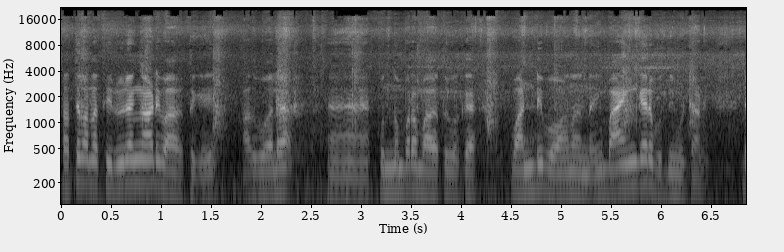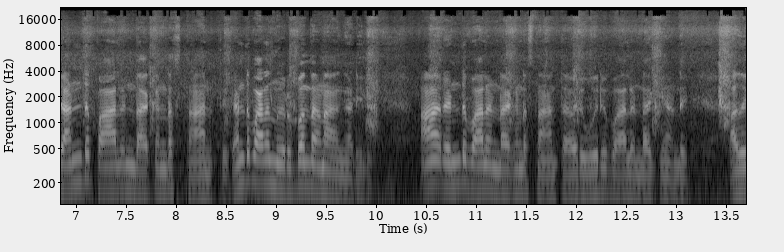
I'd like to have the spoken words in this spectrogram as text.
സത്യം പറഞ്ഞാൽ തിരൂരങ്ങാടി ഭാഗത്തേക്ക് അതുപോലെ കുന്നമ്പുറം ഭാഗത്തേക്കൊക്കെ വണ്ടി പോകുന്നുണ്ടെങ്കിൽ ഭയങ്കര ബുദ്ധിമുട്ടാണ്. രണ്ട് പാലം ഉണ്ടാക്കേണ്ട സ്ഥാനത്ത് രണ്ട് പാലം നിർബന്ധമാണ് ആ അങ്ങാടിയിൽ. ആ രണ്ട് പാലം ഉണ്ടാക്കേണ്ട സ്ഥാനത്ത് അവർ ഒരു പാലം ഉണ്ടാക്കിയാണ്ട് അത്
